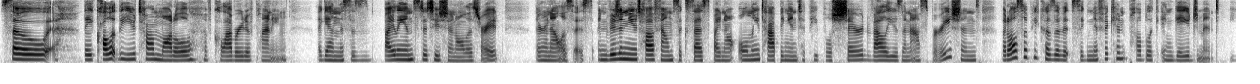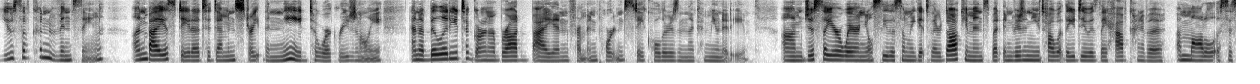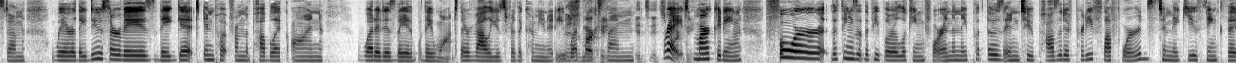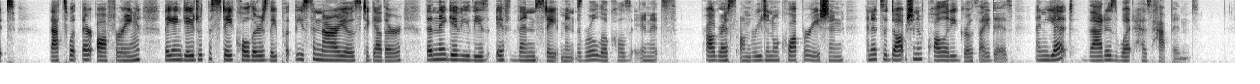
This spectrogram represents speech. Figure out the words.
so they call it the Utah model of collaborative planning. Again, this is by the institution, all this, right? Their analysis. Envision Utah found success by not only tapping into people's shared values and aspirations, but also because of its significant public engagement, use of convincing, unbiased data to demonstrate the need to work regionally, and ability to garner broad buy in from important stakeholders in the community. Um, just so you're aware, and you'll see this when we get to their documents, but Envision Utah, what they do is they have kind of a, a model, a system where they do surveys, they get input from the public on what it is they they want, their values for the community, This what is makes them It's- it's right marketing. marketing for the things that the people are looking for, and then they put those into positive, pretty fluff words to make you think that that's what they're offering. They engage with the stakeholders. They put these scenarios together. Then they give you these if-then statements. The rural locals in its progress on regional cooperation and its adoption of quality growth ideas. And yet, that is what has happened.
